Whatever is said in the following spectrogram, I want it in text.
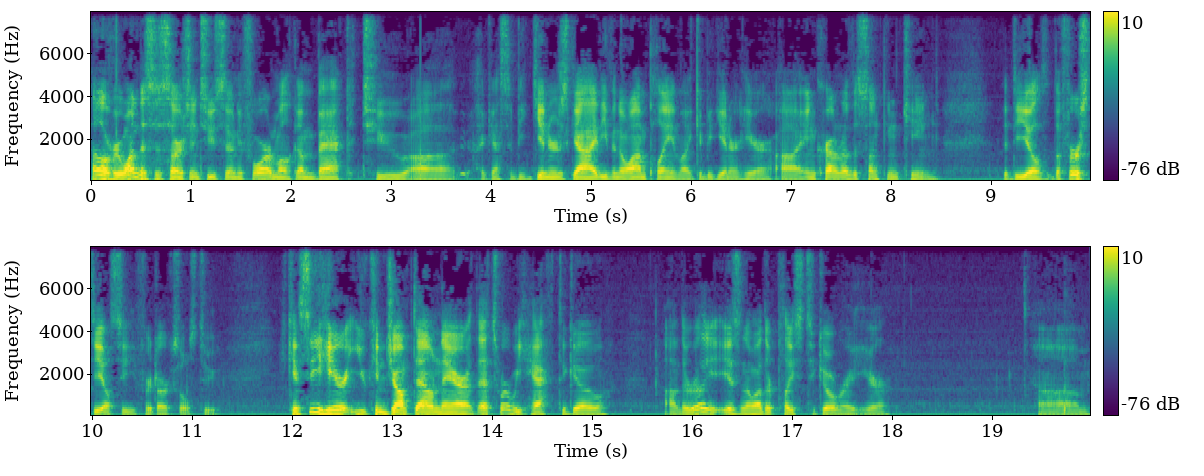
Hello everyone, this is Sergeant274 and welcome back to, uh, I guess a beginner's guide, even though I'm playing like a beginner here, uh, in Crown of the Sunken King, the DL, the first DLC for Dark Souls 2. You can see here, you can jump down there, that's where we have to go. Uh, there really is no other place to go right here. Um,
